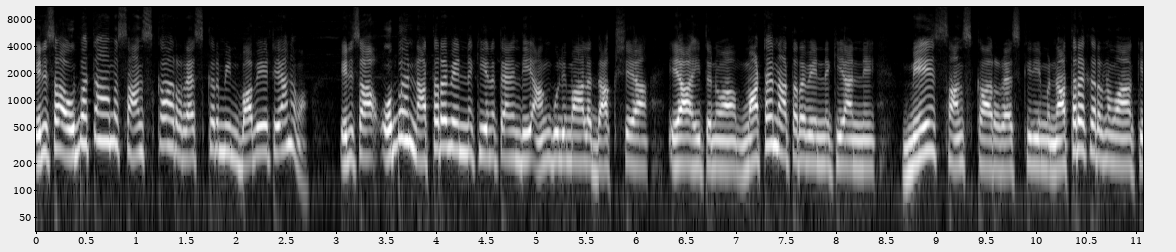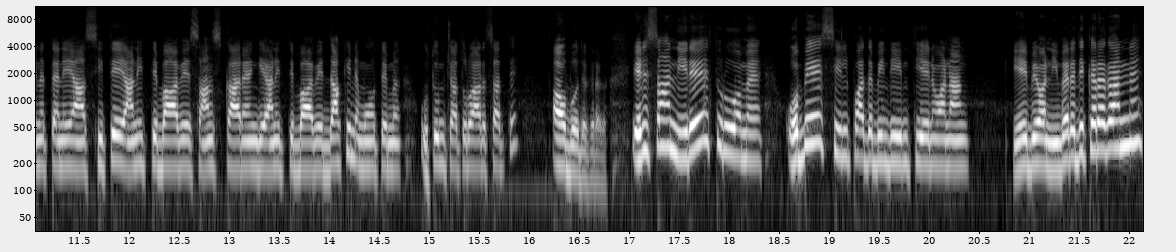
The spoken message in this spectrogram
එනිසා ඔබතාම සංස්කාර රැස්කරමින් භවයට යනවා. එනිසා ඔබ නතර වෙන්න කියන තැනදී අංගුලිමාල දක්ෂයා එයා හිතනවා මට නතර වෙන්න කියන්නේ මේ සංස්කාර රැස්කිරීම නතර කරනවා කියන තැනයා සිතේ අනිත්‍ය භාවය සංස්කාරයන්ගේ අනිත්‍ය භාවය දකින මෝතෙම උතුම් චතුරාර් සත්‍යය අවබෝධ කරග. එනිසා නිරේතුරුවම ඔබේ සිල්පද බිඳීම් තියෙනවනං ඒ බව නිවැරදි කරගන්න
